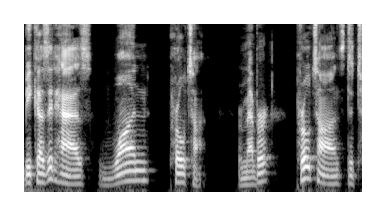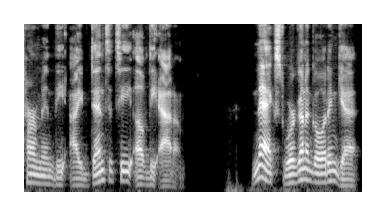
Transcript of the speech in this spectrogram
because it has one proton. Remember, protons determine the identity of the atom. Next, we're going to go ahead and get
